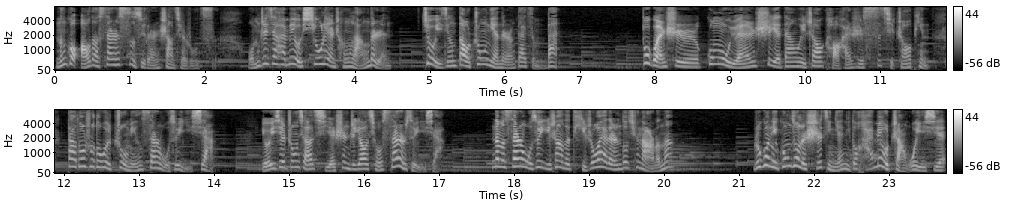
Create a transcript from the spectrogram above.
能够熬到三十四岁的人尚且如此，我们这些还没有修炼成狼的人，就已经到中年的人该怎么办？不管是公务员、事业单位招考，还是私企招聘，大多数都会注明三十五岁以下，有一些中小企业甚至要求三十岁以下。那么三十五岁以上的体制外的人都去哪儿了呢？如果你工作了十几年，你都还没有掌握一些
